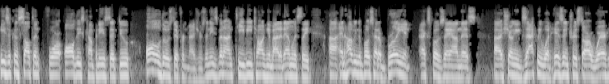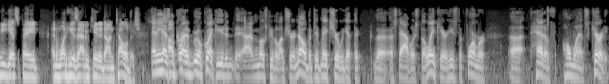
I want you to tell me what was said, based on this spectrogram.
he's a consultant for all these companies that do all of those different measures, and he's been on TV talking about it endlessly. Uh, and Huffington Post had a brilliant expose on this uh, showing exactly what his interests are, where he gets paid, and what he has advocated on television. And he has Uh, the credit real quick. You didn't. Uh, most people, I'm sure, know, but to make sure we get the the established the link here, he's the former uh, head of Homeland Security.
